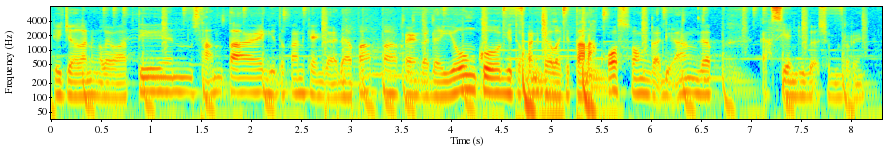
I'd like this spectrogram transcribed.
Dia jalan ngelewatin santai gitu kan kayak nggak ada apa-apa kayak nggak ada Yonko gitu kan kayak lagi tanah kosong nggak dianggap. Kasihan juga sebenarnya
